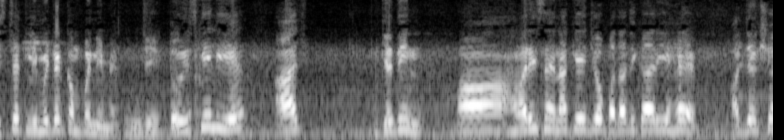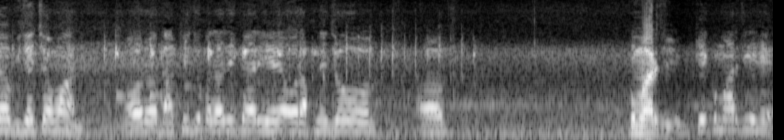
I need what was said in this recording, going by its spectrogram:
स्टेट लिमिटेड कंपनी में। जी तो तो इसके लिए आज के दिन अ, हमारी सेना के जो पदाधिकारी है अध्यक्ष विजय चौहान और बाकी जो पदाधिकारी है और अपने जो अ, कुमार जी। के कुमार जी है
